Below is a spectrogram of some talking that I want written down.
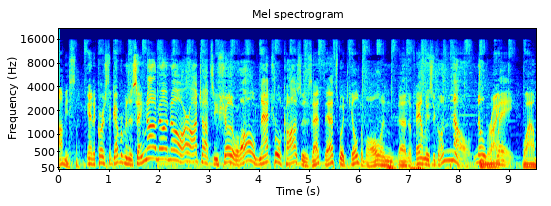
Obviously, And of course, the government is saying, no, no, no, our autopsies show they were all natural causes. That, that's what killed them all. And uh, the families are going, no, no right? way. Wow.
